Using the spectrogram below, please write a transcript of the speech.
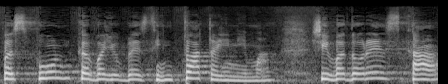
Vă spun că vă iubesc din toată inima și vă doresc ca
